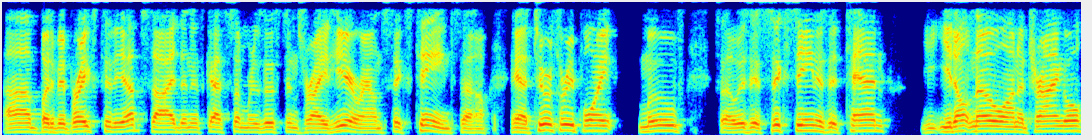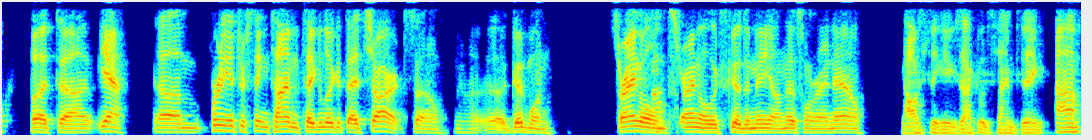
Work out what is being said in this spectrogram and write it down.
Uh, but if it breaks to the upside, then it's got some resistance right here around 16. So yeah, two or three point move. So is it 16? Is it 10? you, you don't know on a triangle, but uh, yeah, um, pretty interesting time to take a look at that chart. So uh, a good one. Strangle and Strangle looks good to me on this one right now. I was thinking exactly the same thing. Um,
